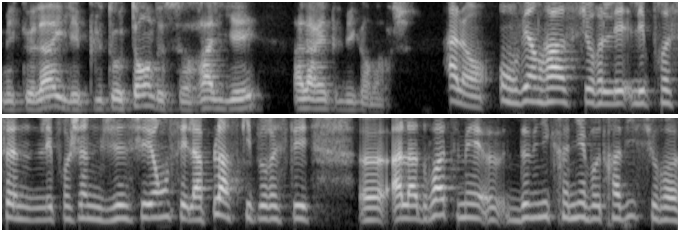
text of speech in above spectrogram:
mais que là, il est plutôt temps de se rallier à la République en marche. Alors, on reviendra sur les, prochaines, les prochaines échéances et la place qui peut rester euh, à la droite. Mais euh, Dominique Régnier, votre avis sur euh,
